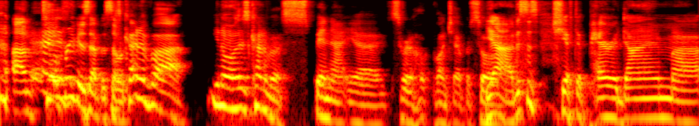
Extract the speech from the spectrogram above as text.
yeah. um, to a It's- previous It's episode. kind of, uh, you know, it's kind of a spin at you, sort of hook punch episode. yeah, this is Shift of paradigm, uh,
